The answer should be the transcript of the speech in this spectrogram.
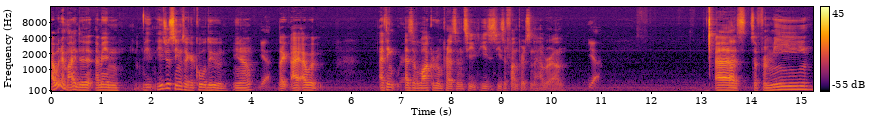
I wouldn't mind it. I mean, he, he just seems like a cool dude, you know? Yeah. Like I, I would I think as a locker room presence he, he's he's a fun person to have around. Yeah. Uh, so for me,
